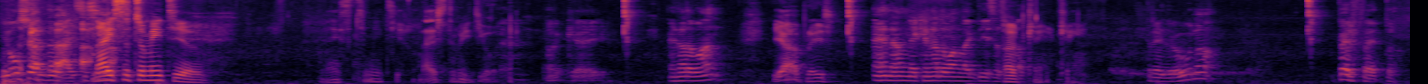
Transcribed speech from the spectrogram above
You also have the lights. Nice to meet you. Nice to meet you. Nice to meet you. Okay. Another one? Yeah, please. And I'll make another one like this as well. Ok, ok. 3, 2, 1. Perfetto.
